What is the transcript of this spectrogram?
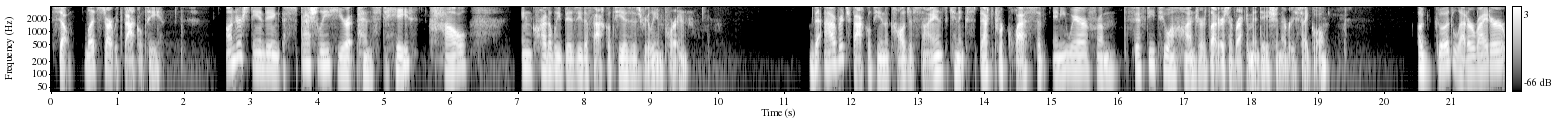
So let's start with faculty understanding, especially here at Penn State, how incredibly busy the faculty is is really important. The average faculty in the College of Science can expect requests of anywhere from 50 to 100 letters of recommendation every cycle. A good letter writer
